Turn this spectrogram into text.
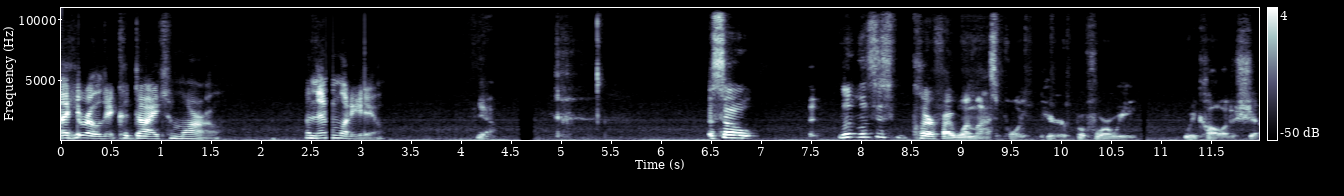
a hero that could die tomorrow. And then what do you do? Yeah. So let, us just clarify one last point here before we we call it a show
